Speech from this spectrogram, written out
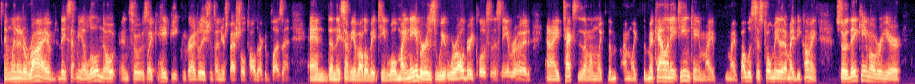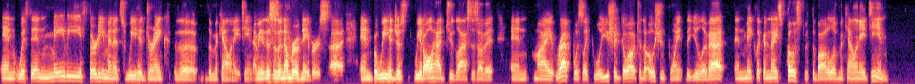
and when it arrived, they sent me a little note. And so it was like, hey, Pete, congratulations on your special, Tall, Dark, and Pleasant. And then they sent me a bottle of 18. Well, my neighbors, we, we're all very close in this neighborhood. And I texted them, I'm like, the, I'm like, the Macallan 18 came. My, my publicist told me that it might be coming. So they came over here. And within maybe 30 minutes, we had drank the the Macallan 18. I mean, this is a number of neighbors, uh, and but we had just we had all had two glasses of it, and my rep was like well you should go out to the ocean point that you live at and make like a nice post with the bottle of macallan 18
